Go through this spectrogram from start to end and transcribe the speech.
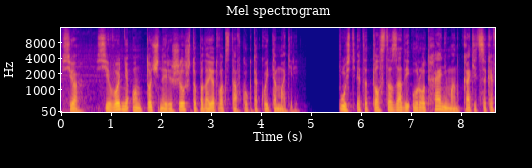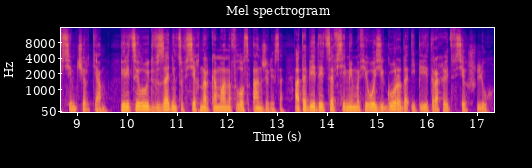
Все, сегодня он точно решил, что подает в отставку к такой-то матери. Пусть этот толстозадый урод Хайниман катится ко всем чертям, перецелует в задницу всех наркоманов Лос-Анджелеса, отобедает со всеми мафиози города и перетрахает всех шлюх.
